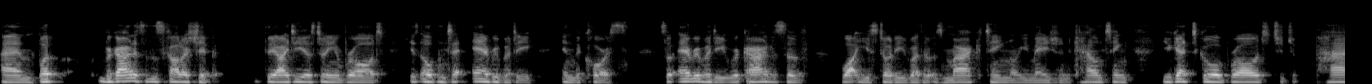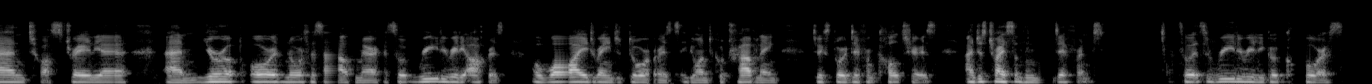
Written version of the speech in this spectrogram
Um, but regardless of the scholarship, the idea of studying abroad is open to everybody in the course. So everybody, regardless of what you studied, whether it was marketing or you majored in accounting. You get to go abroad to Japan, to Australia, um, Europe, or North or South America. So it really, really offers a wide range of doors if you want to go traveling to explore different cultures and just try something different. So it's a really, really good course.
